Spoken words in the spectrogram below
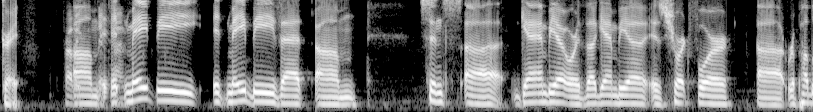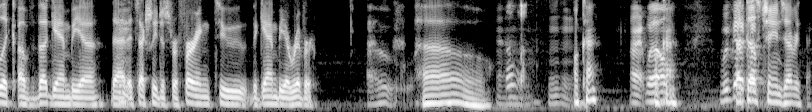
great. Probably Um, good it may be it may be that um, since uh, Gambia or the Gambia is short for uh, Republic of the Gambia, that Hmm. it's actually just referring to the Gambia River. Oh. Oh, Mhm. okay, All right. Well, okay. we've got That does couple- change everything.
